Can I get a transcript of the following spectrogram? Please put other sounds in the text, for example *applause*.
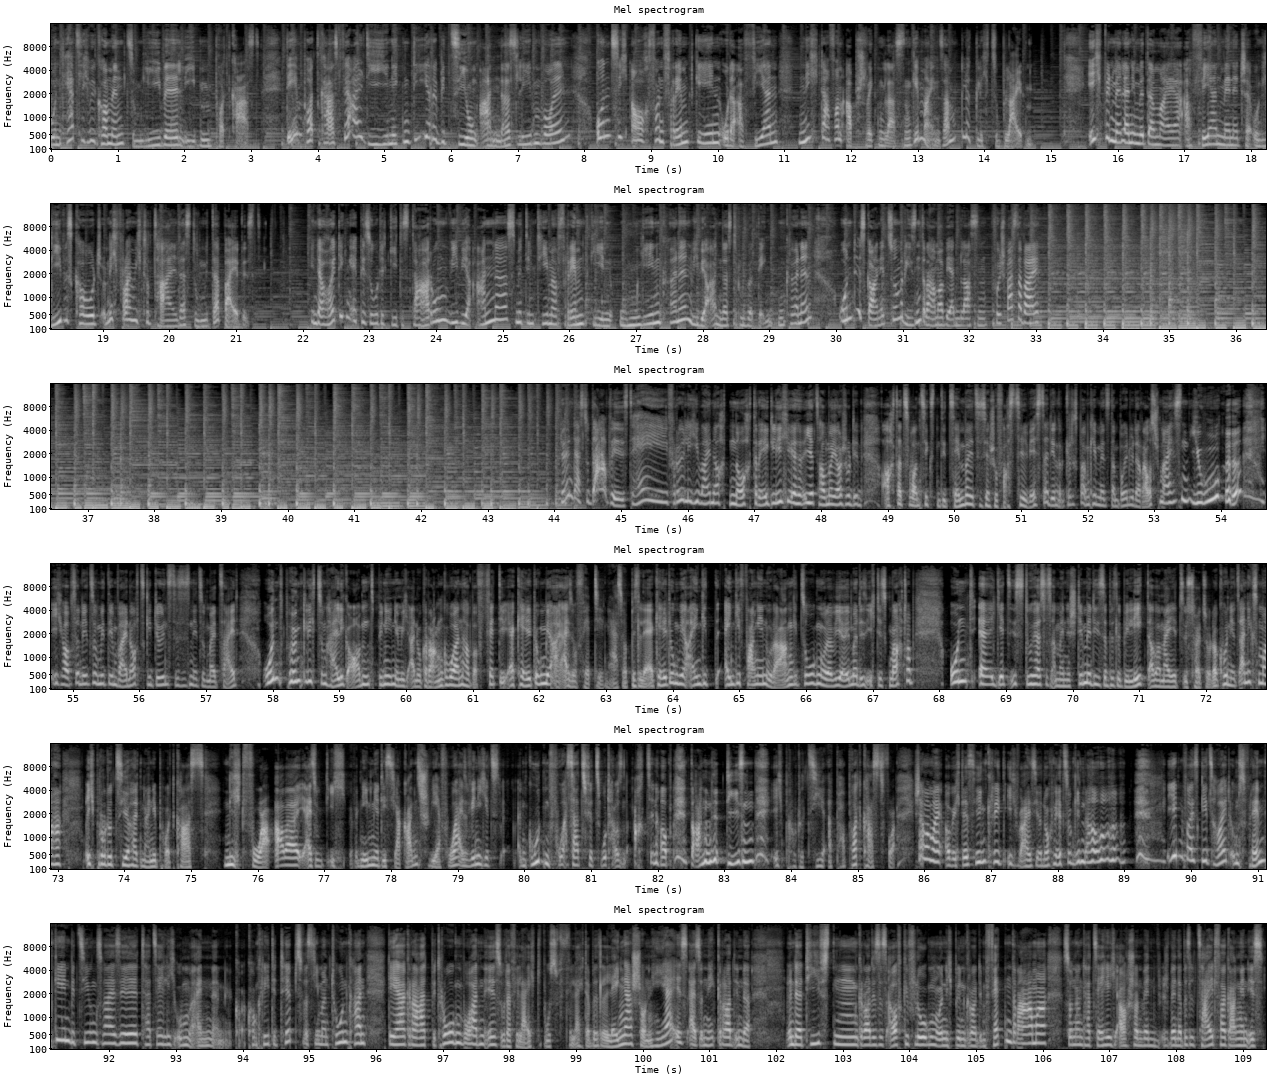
und herzlich willkommen zum Liebe Leben Podcast. Dem Podcast für all diejenigen, die ihre Beziehung anders leben wollen und sich auch von Fremdgehen oder Affären nicht davon abschrecken lassen, gemeinsam glücklich zu bleiben. Ich bin Melanie Mittermeier, Affärenmanager und Liebescoach und ich freue mich total, dass du mit dabei bist. In der heutigen Episode geht es darum, wie wir anders mit dem Thema Fremdgehen umgehen können, wie wir anders drüber denken können und es gar nicht zum Riesendrama werden lassen. Viel Spaß dabei! Dass du da bist. Hey, fröhliche Weihnachten nachträglich. *laughs* Jetzt haben wir ja schon den 28. Dezember, jetzt ist ja schon fast Silvester. Den Christbaum können wir jetzt dann bald wieder rausschmeißen. *laughs* Juhu. Ich hab's ja nicht so mit dem Weihnachtsgedöns, das ist nicht so meine Zeit. Und pünktlich zum Heiligabend bin ich nämlich auch noch krank geworden, habe eine fette Erkältung mir, also fette, also ein bisschen Erkältung mir einge, eingefangen oder angezogen oder wie auch immer ich das gemacht habe. Und äh, jetzt ist, du hörst es an meiner Stimme, die ist ein bisschen belegt, aber mein, jetzt ist halt so, da kann ich jetzt auch nichts machen. Ich produziere halt halt meine Podcasts nicht vor. Aber also ich nehme mir das ja ganz schwer vor. Also wenn ich jetzt einen guten Vorsatz für 2018 habe, dann diesen, ich produziere ein paar Podcasts vor. Schauen wir mal, ob ich das hinkriege. Ich weiß ja noch nicht so genau. *laughs* Jedenfalls geht es heute ums Fremdgehen, beziehungsweise tatsächlich um ein, ein, konkrete Tipps, was jemand tun kann, der gerade betrogen worden ist oder vielleicht, wo es vielleicht ein bisschen länger schon her ist, also nicht gerade in der in der tiefsten, gerade ist es aufgeflogen und ich bin gerade im fetten Drama, sondern tatsächlich auch schon, wenn, wenn ein bisschen Zeit vergangen ist,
